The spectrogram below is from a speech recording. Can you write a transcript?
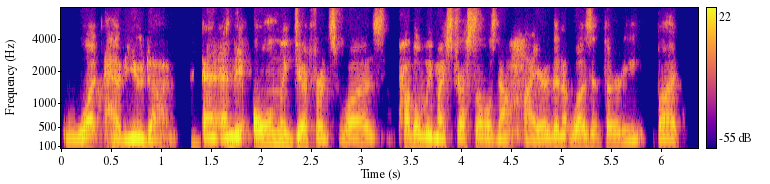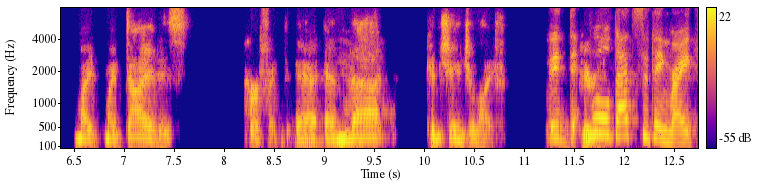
what have you done? And, and the only difference was probably my stress level is now higher than it was at 30, but my, my diet is perfect. And, mm, and yeah. that can change your life. It, well, that's the thing, right?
